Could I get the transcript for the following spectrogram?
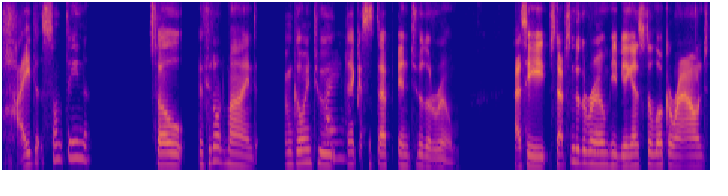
hide something. So, if you don't mind, I'm going to I- take a step into the room. As he steps into the room, he begins to look around.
